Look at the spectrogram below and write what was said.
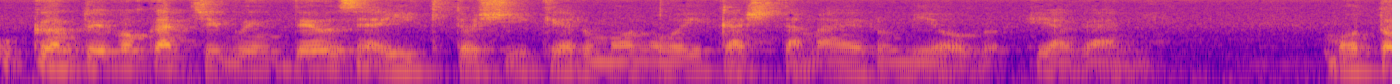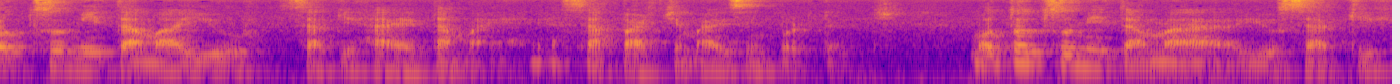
O canto evocativo em Deus é Ikitoshi Keru Mono Ikashitamaeru Myogo Yagami Mototsumi Tamayu Sakihae Tamai. Essa é a parte mais importante. Mototsumi Tamayu Saki,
